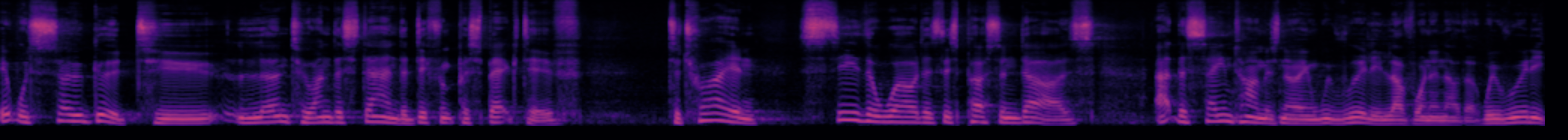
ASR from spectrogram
it was so good to learn to understand a different perspective, to try and see the world as this person does, at the same time as knowing we really love one another. We're really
